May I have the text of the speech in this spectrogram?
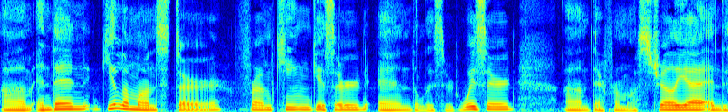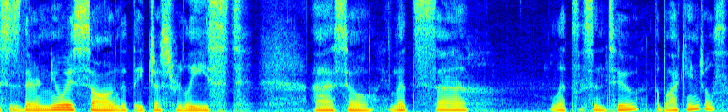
Um, and then Gila Monster from King Gizzard and the Lizard Wizard. Um, they're from Australia, and this is their newest song that they just released. Uh, so let's uh, let's listen to the Black Angels.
